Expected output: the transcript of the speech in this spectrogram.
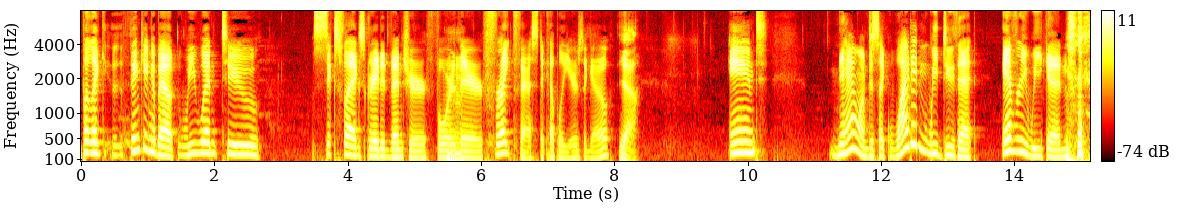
but like thinking about, we went to Six Flags Great Adventure for Mm-hmm. their Fright Fest a couple years ago. Yeah. And now I'm just like, why didn't we do that every weekend,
